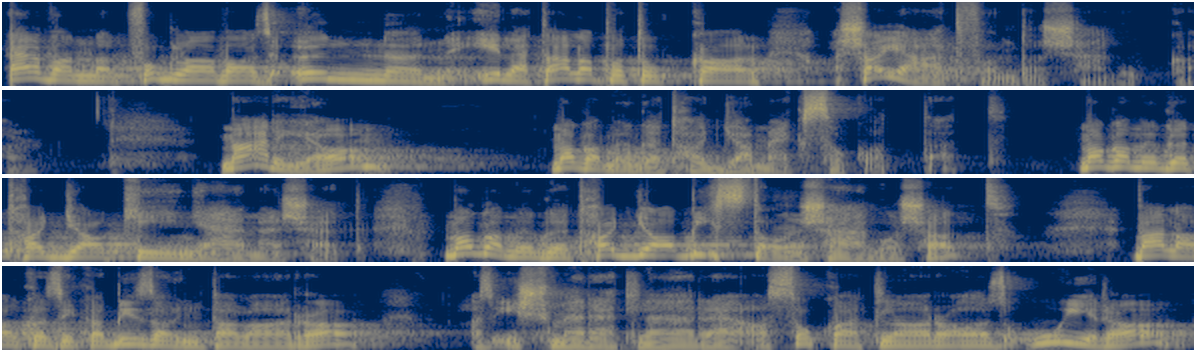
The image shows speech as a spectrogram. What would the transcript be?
El vannak foglalva az önnön életállapotukkal, a saját fontosságukkal. Mária maga mögött hagyja megszokottat. Maga mögött hagyja a kényelmeset. Maga mögött hagyja a biztonságosat. Vállalkozik a bizonytalanra, az ismeretlenre, a szokatlanra, az újra,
